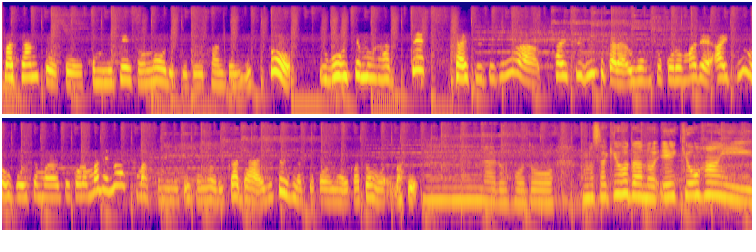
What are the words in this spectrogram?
まあ、ちゃんとこうコミュニケーション能力という観点ですと動いてもらって最終的には最終自ら動くところまで相手にも動いてもらうところまでの、まあ、コミュニケーション能力が大事というふうなところになるかと思います。うんなるほど、まあ、先ほどあの影響範囲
